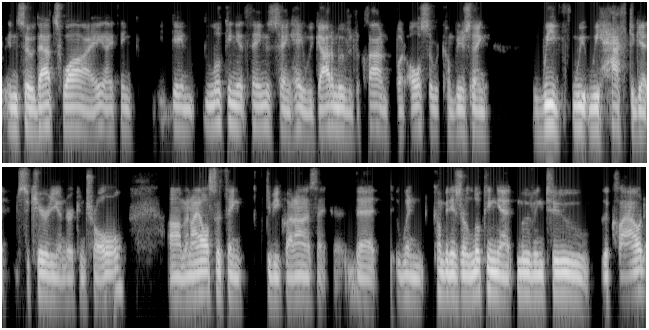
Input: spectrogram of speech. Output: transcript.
And so that's why I think again, looking at things saying, hey, we got to move to the cloud, but also companies saying, we, we we have to get security under control um, and I also think, to be quite honest, that when companies are looking at moving to the cloud,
